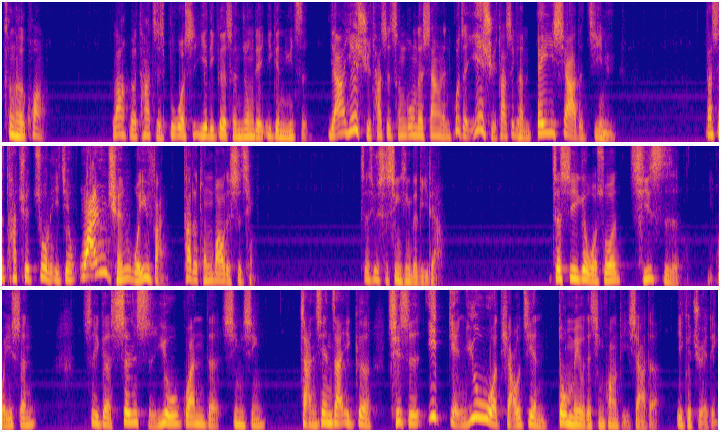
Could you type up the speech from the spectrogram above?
更何况，拉合她只不过是耶利哥城中的一个女子，呀，也许她是成功的商人，或者也许她是个很卑下的妓女，但是她却做了一件完全违反她的同胞的事情。这就是信心的力量。这是一个我说起死回生，是一个生死攸关的信心，展现在一个其实一点优渥条件都没有的情况底下的一个决定。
